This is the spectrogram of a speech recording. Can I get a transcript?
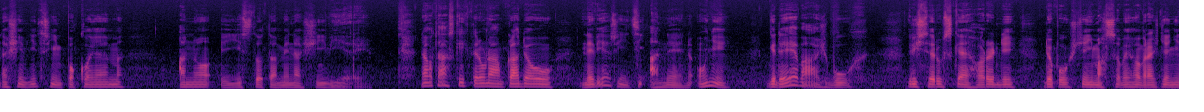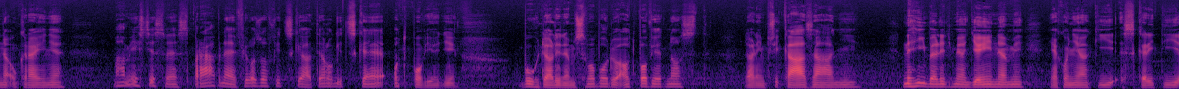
naším vnitřním pokojem, ano jistotami naší víry. Na otázky, kterou nám kladou nevěřící a nejen oni, kde je váš Bůh, když se ruské hordy dopouštějí masového vraždění na Ukrajině, mám jistě své správné filozofické a teologické odpovědi. Bůh dal lidem svobodu a odpovědnost, dal jim přikázání, nehýbe lidmi a dějinami jako nějaký skrytý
